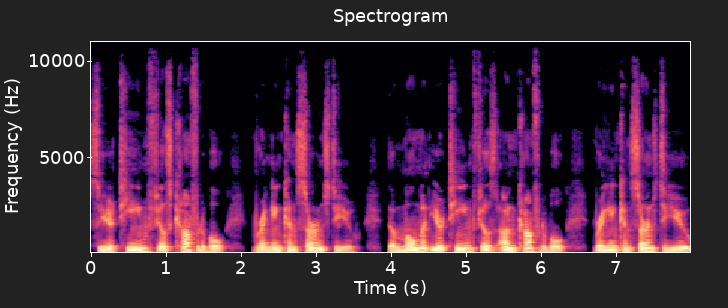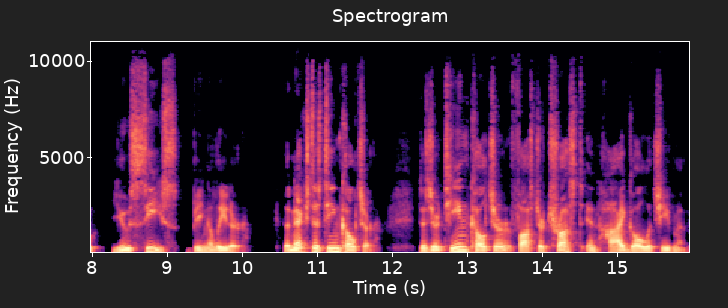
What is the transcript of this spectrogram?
so your team feels comfortable bringing concerns to you. The moment your team feels uncomfortable bringing concerns to you, you cease being a leader. The next is team culture. Does your team culture foster trust and high goal achievement?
